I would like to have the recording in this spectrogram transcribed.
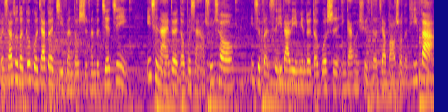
本小组的各国家队积分都十分的接近，因此哪一队都不想要输球。因此本次意大利面对德国时，应该会选择较保守的踢法。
